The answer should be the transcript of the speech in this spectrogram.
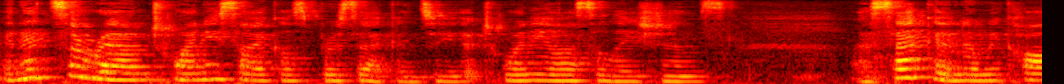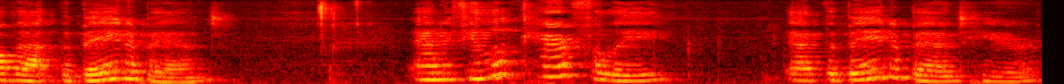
And it's around 20 cycles per second, so you get 20 oscillations a second, and we call that the beta band. And if you look carefully at the beta band here,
